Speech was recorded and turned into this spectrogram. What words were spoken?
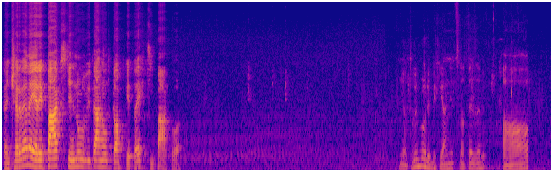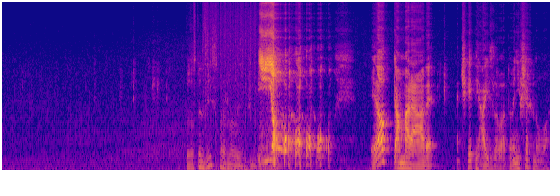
Ten červený rypák stihnul vytáhnout klapky, to je chcípák, vole. Jo, to by bylo, kdybych já něco na té zemi... A. To zase ten zis smradlavý určitě. Jo, jo, kamaráde. Čekej ty hajzlova, to není všechno, vole.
